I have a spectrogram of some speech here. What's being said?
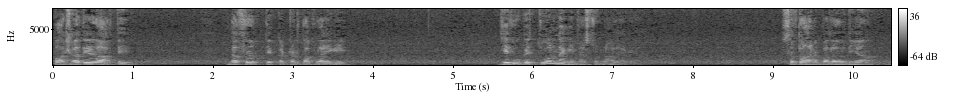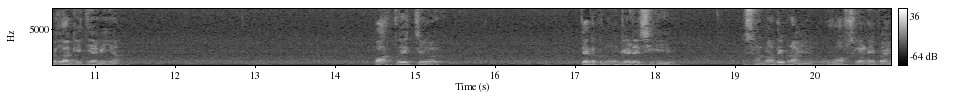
ਭਾਸ਼ਾ ਦੇ ਆਧਾਰ ਤੇ ਨਫ਼ਰਤ ਤੇ ਕੱਟੜਤਾ ਫੈਲਾਈ ਗਈ, ਜਿਹਨੂੰ ਕਿ ਚੋਣ ਮੈਨੀਫੈਸਟੋ ਬਣਾ ਲਿਆ ਗਿਆ। ਸੰਵਿਧਾਨ ਬਦਲਣ ਦੀਆਂ ਗੱਲਾਂ ਕੀਤੀਆਂ ਗਈਆਂ। ਭਾਰਤ ਵਿੱਚ ਤਿੰਨ ਕਾਨੂੰਨ ਜਿਹੜੇ ਸੀਗੇ ਕਿਸਾਨਾਂ ਦੇ ਬਣਾਏ, ਉਹ ਵਾਪਸ ਲੈਣੇ ਪਏ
